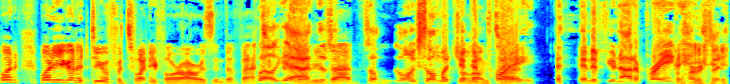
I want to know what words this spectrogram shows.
what what are you going to do for 24 hours in the Vatican? Well, yeah, I mean, there's, that- so, only so much you can pray. and if you're not a praying person,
